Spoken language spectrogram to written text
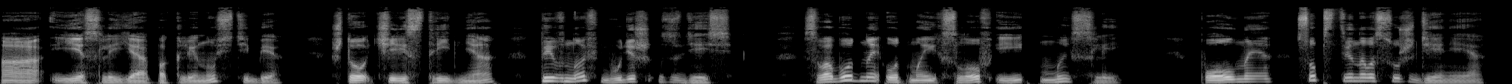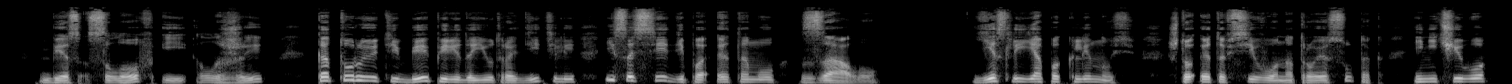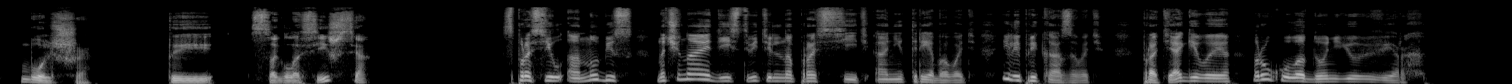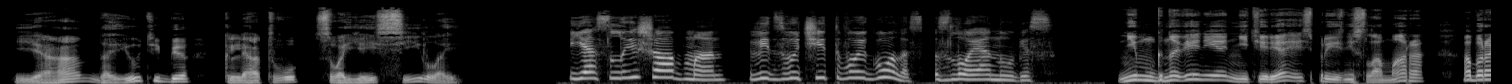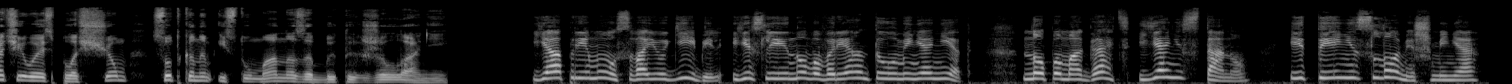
А если я поклянусь тебе, что через три дня ты вновь будешь здесь, свободной от моих слов и мыслей, полная собственного суждения, без слов и лжи, которую тебе передают родители и соседи по этому залу. Если я поклянусь, что это всего на трое суток и ничего больше, ты согласишься? спросил Анубис, начиная действительно просить, а не требовать или приказывать, протягивая руку ладонью вверх. Я даю тебе клятву своей силой. Я слышу обман, ведь звучит твой голос, злой Анубис. Ни мгновения не теряясь, произнесла Мара, оборачиваясь плащом, сотканным из тумана забытых желаний. Я приму свою гибель, если иного варианта у меня нет, но помогать я не стану, и ты не сломишь меня.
